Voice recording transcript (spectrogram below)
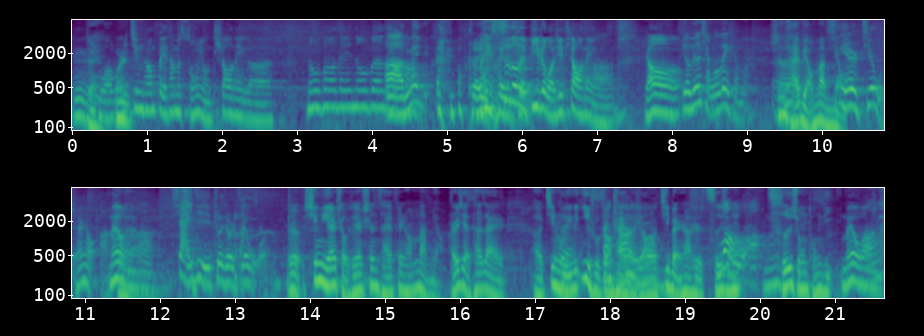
嗯，对我我是经常被他们怂恿跳那个 Nobody Nobody 啊，那 可以，每次都得逼着我去跳那个，啊，然后有没有想过为什么？身材比较曼妙。星。爷是街舞选手啊，没有没有，啊，下一季这就是街舞，就是星爷首先身材非常曼妙，而且他在呃进入一个艺术状态的时候，基本上是雌雄雌雄同体，没有忘了，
